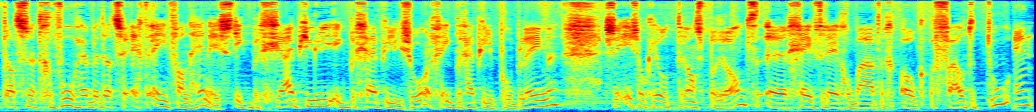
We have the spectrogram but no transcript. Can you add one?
dat ze het gevoel hebben dat ze echt een van hen is. Ik begrijp jullie, ik begrijp jullie zorgen, ik begrijp jullie problemen. Ze is ook heel transparant, eh, geeft regelmatig ook fouten toe. En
